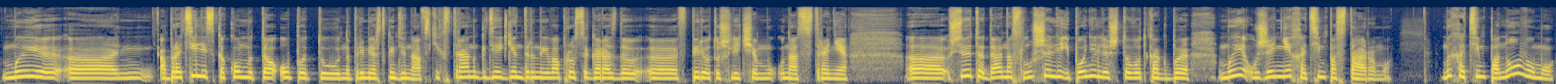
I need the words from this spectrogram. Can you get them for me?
мы э, обратились к какому-то опыту, например, скандинавских стран, где гендерные вопросы гораздо э, вперед ушли, чем у нас в стране. Э, все это, да, наслушали и поняли, что вот как бы мы уже не хотим по-старому мы хотим по-новому,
